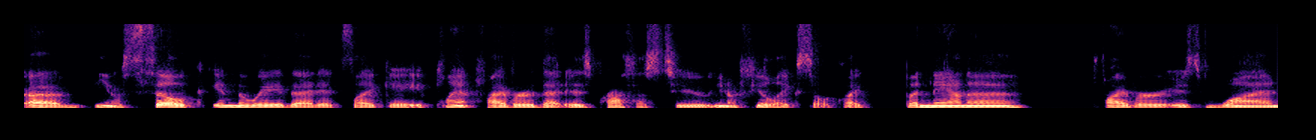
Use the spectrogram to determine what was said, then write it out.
Uh, you know, silk in the way that it's like a plant fiber that is processed to you know feel like silk, like banana fiber is one.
